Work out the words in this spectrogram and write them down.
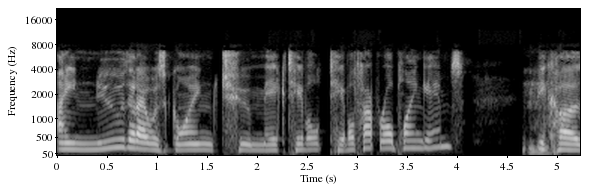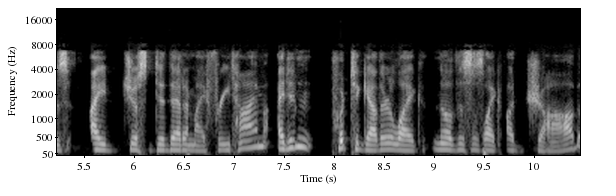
I knew that I was going to make table tabletop role playing games mm-hmm. because I just did that in my free time. I didn't put together like, no, this is like a job.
